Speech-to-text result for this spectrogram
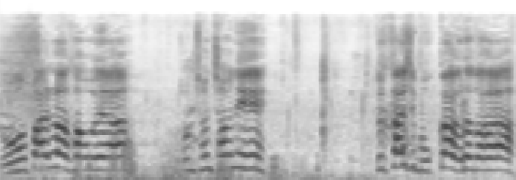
너무 빨라, 서우야. 좀 천천히. 끝까지 못 가, 그러다가.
